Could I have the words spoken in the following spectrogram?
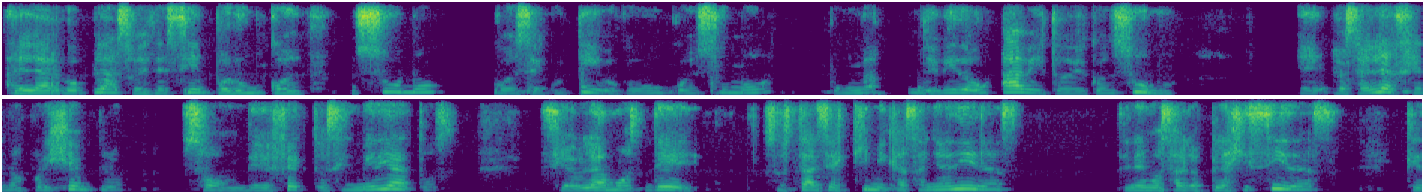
a largo plazo, es decir, por un consumo consecutivo, con un consumo debido a un hábito de consumo. Eh, los alérgenos, por ejemplo, son de efectos inmediatos. Si hablamos de sustancias químicas añadidas, tenemos a los plagicidas, que,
